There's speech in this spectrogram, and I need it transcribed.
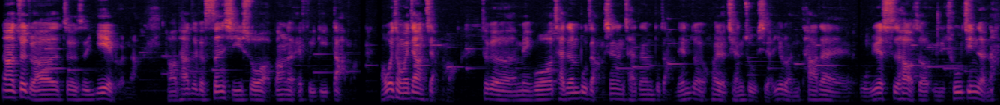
那最主要就是耶伦啊，然后他这个升息说啊，帮了 FED 大嘛。为什么会这样讲哈？这个美国财政部长，现任财政部长，联准会的前主席耶伦，他在五月四号的时候语出惊人啊，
